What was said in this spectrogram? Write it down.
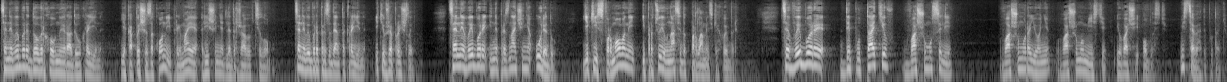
Це не вибори до Верховної Ради України, яка пише закони і приймає рішення для держави в цілому. Це не вибори президента країни, які вже пройшли. Це не вибори і не призначення уряду, який сформований і працює внаслідок парламентських виборів. Це вибори депутатів в вашому селі, в вашому районі, в вашому місті і в вашій області. Місцевих депутатів.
